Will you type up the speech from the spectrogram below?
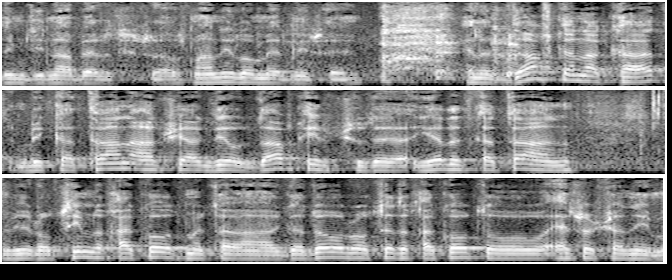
למדינה בארץ ישראל, אז מה אני לומד מזה? אלא דווקא נקט בקטן עד שיגדיל, דווקא כשזה ילד קטן ורוצים לחכות, זאת אומרת הגדול רוצה לחכות לו עשר שנים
